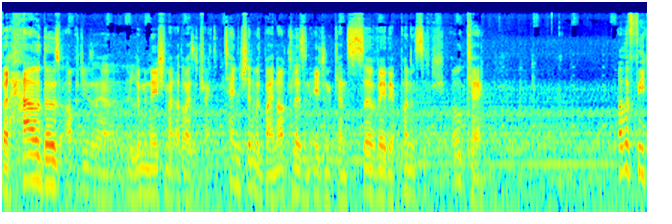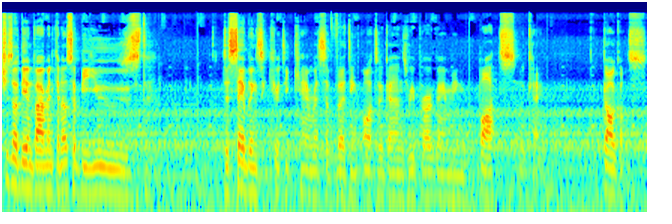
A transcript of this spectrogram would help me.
But how those opportunities uh, illumination might otherwise attract attention. With binoculars, an agent can survey the opponent's. Okay. Other features of the environment can also be used. Disabling security cameras, subverting autoguns, reprogramming bots. Okay. Goggles.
